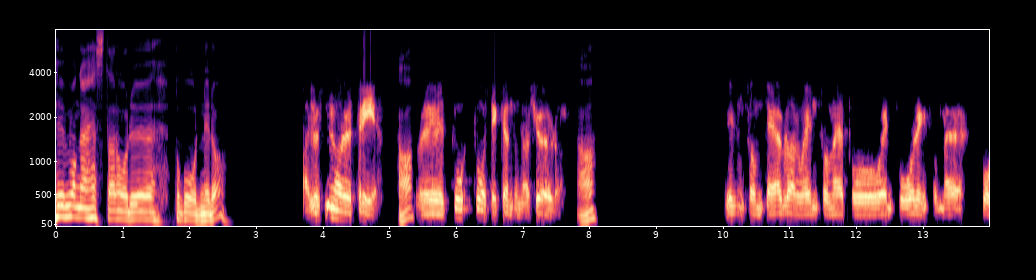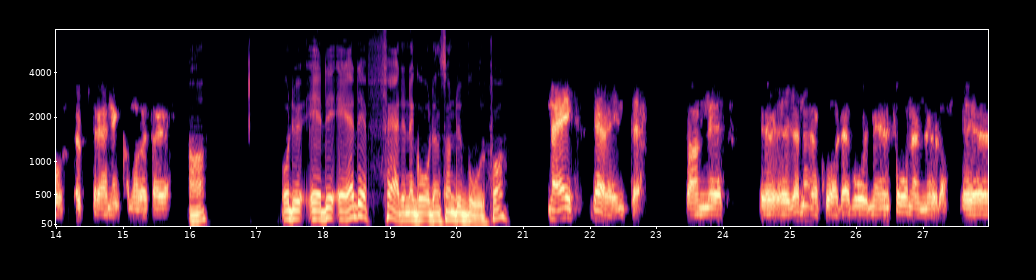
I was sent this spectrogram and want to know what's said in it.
hur många hästar har du på gården idag? Ja, just nu har jag tre. Ja. Två, två stycken som jag kör då. Ja. En som tävlar och en som är på, en tvååring som är på uppträning kan man väl säga. Ja. Och du, är det, är det Fädernegården som du bor på? Nej, det är det inte. Utan, eh, den har jag kvar. Där bor med sonen nu då. Eh,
